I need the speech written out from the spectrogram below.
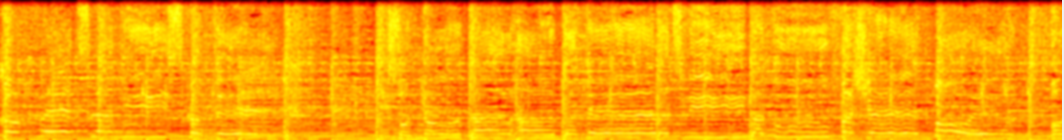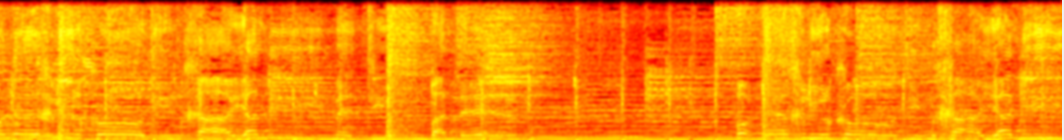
קופץ לדיסקוטק זונות על הגדר אצלי בגוף השד בוער הולך לרקוד עם חיילים מתים בלב. הולך לרקוד עם חיילים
